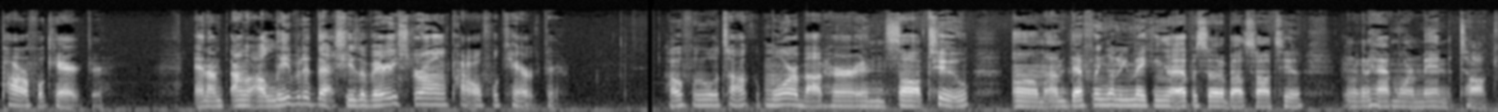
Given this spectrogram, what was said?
powerful character. And I'm, i will leave it at that. She's a very strong, powerful character. Hopefully, we'll talk more about her in Saw 2. Um, I'm definitely going to be making an episode about Saw 2, and we're going to have more Amanda talk.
